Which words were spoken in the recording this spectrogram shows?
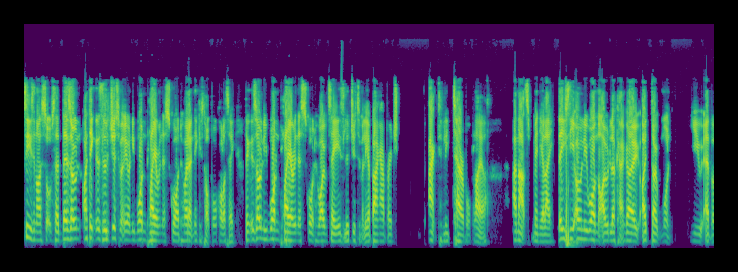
season, I sort of said there's only I think there's legitimately only one player in this squad who I don't think is top four quality. I think there's only one player in this squad who I would say is legitimately a bang average, actively terrible player, and that's Mignolet. He's the only one that I would look at and go, I don't want you ever.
